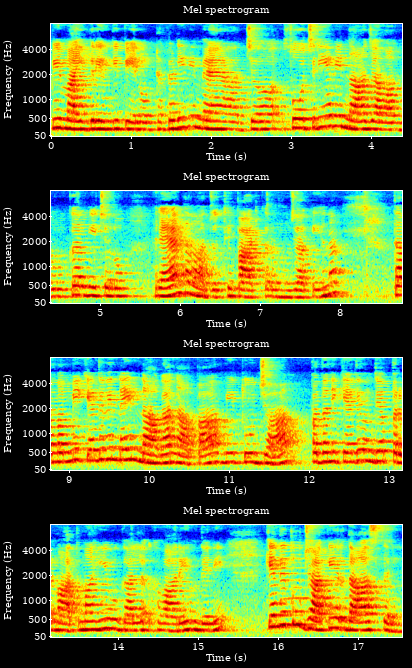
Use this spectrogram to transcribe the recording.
ਵੀ ਮਾਈਗ੍ਰੇਨ ਦੀ ਪੇਨ ਉੱਠ ਖੜੀ ਵੀ ਮੈਂ ਅੱਜ ਸੋਚ ਰਹੀ ਹਾਂ ਵੀ ਨਾ ਜਾਵਾਂ ਗੁਰੂ ਘਰ ਵੀ ਚਲੋ, ਰਹਿਣ ਦਵਾਂ ਅੱਜ ਉੱਥੇ ਪਾਠ ਕਰਨ ਨੂੰ ਜਾ ਕੇ, ਹਨਾ? ਤਾਂ ਮੰਮੀ ਕਹਿੰਦੇ ਵੀ, ਨਹੀਂ, ਨਾਗਾ ਨਾ ਪਾ, ਵੀ ਤੂੰ ਜਾ। ਪਤਾ ਨਹੀਂ ਕਹਿੰਦੇ ਹੁੰਦੇ ਆ, ਪਰਮਾਤਮਾ ਹੀ ਉਹ ਗੱਲ ਅਖਵਾਰੇ ਹੁੰਦੇ ਨੇ। ਕਹਿੰਦੇ, ਤੂੰ ਜਾ ਕੇ ਅਰਦਾਸ ਕਰੀ।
